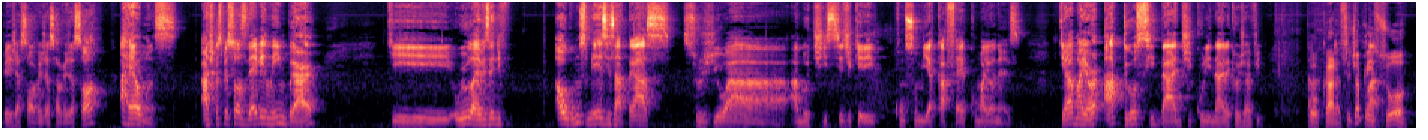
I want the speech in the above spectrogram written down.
veja só, veja só, veja só, a Helmans. Acho que as pessoas devem lembrar que o Will Levis, ele, alguns meses atrás, surgiu a, a notícia de que ele consumia café com maionese. Que é a maior atrocidade culinária que eu já vi. Tá? Pô, cara, você já claro. pensou?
